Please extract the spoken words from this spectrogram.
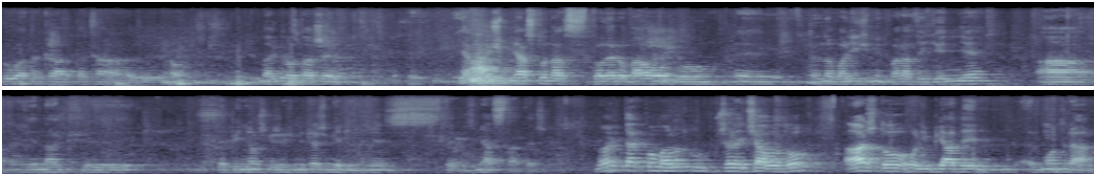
była taka, taka e, no, nagroda, że jakoś miasto nas tolerowało, bo e, trenowaliśmy dwa razy dziennie, a jednak e, te pieniążki żeśmy też mieli no nie, z, tego, z miasta też. No i tak pomalutku przeleciało to, aż do olimpiady w Montrealu.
